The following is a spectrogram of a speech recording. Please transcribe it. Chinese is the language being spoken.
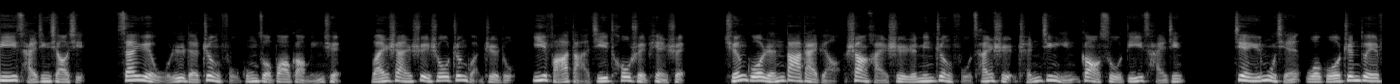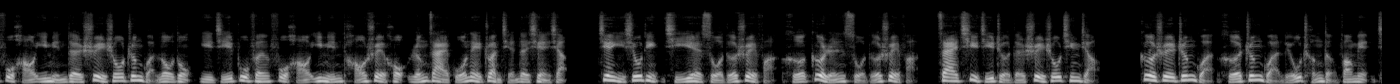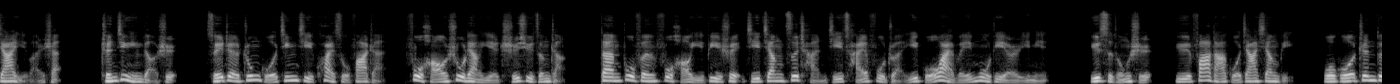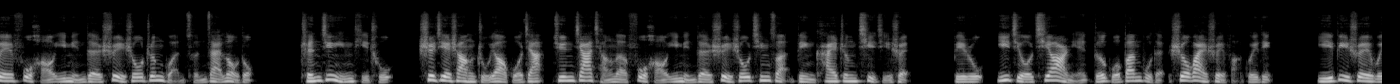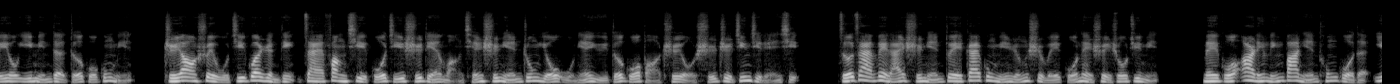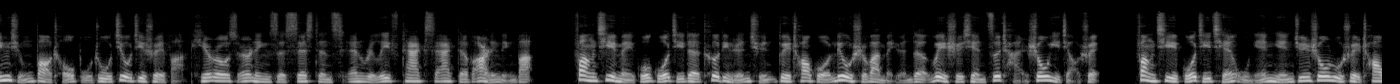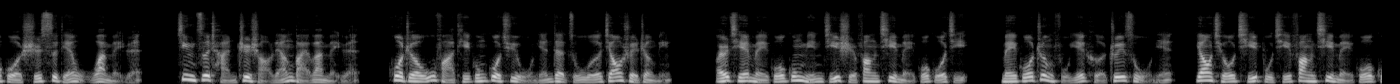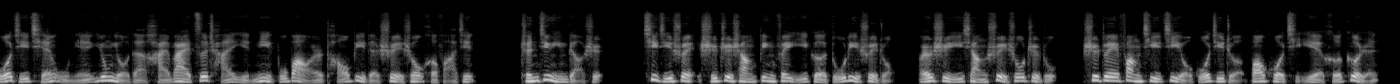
第一财经消息，三月五日的政府工作报告明确，完善税收征管制度，依法打击偷税骗税。全国人大代表、上海市人民政府参事陈经营告诉第一财经，鉴于目前我国针对富豪移民的税收征管漏洞，以及部分富豪移民逃税后仍在国内赚钱的现象，建议修订企业所得税法和个人所得税法，在弃籍者的税收清缴、个税征管和征管流程等方面加以完善。陈经营表示，随着中国经济快速发展，富豪数量也持续增长。但部分富豪以避税及将资产及财富转移国外为目的而移民。与此同时，与发达国家相比，我国针对富豪移民的税收征管存在漏洞。陈经营提出，世界上主要国家均加强了富豪移民的税收清算，并开征弃疾税。比如，一九七二年德国颁布的涉外税法规定，以避税为由移民的德国公民，只要税务机关认定在放弃国籍时点往前十年中有五年与德国保持有实质经济联系。则在未来十年对该公民仍视为国内税收居民。美国二零零八年通过的《英雄报酬补助救济税法》（Heroes Earnings Assistance and Relief Tax Act of 二零零八）放弃美国国籍的特定人群对超过六十万美元的未实现资产收益缴税，放弃国籍前五年年均收入税超过十四点五万美元，净资产至少两百万美元，或者无法提供过去五年的足额交税证明。而且，美国公民即使放弃美国国籍，美国政府也可追溯五年，要求其补齐放弃美国国籍前五年拥有的海外资产隐匿不报而逃避的税收和罚金。陈静莹表示，弃籍税实质上并非一个独立税种，而是一项税收制度，是对放弃既有国籍者，包括企业和个人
